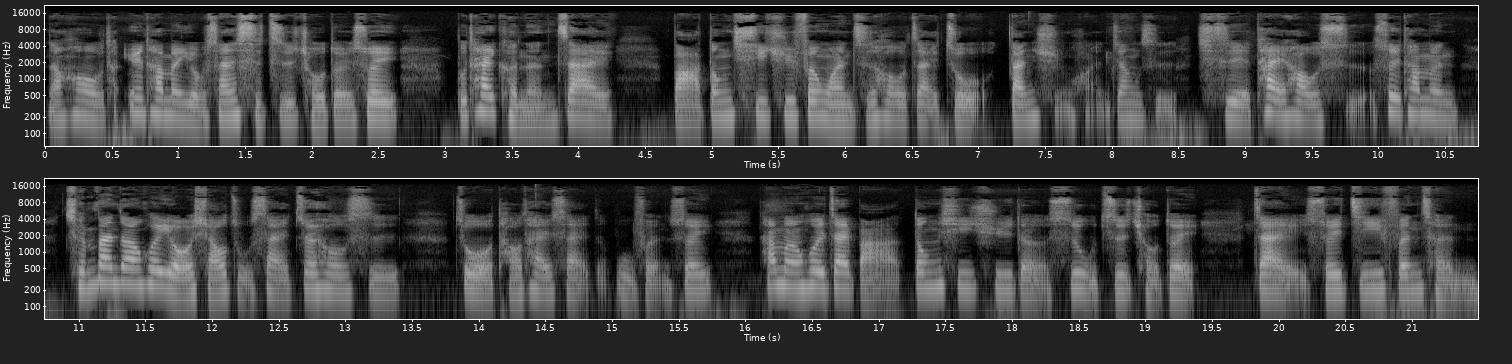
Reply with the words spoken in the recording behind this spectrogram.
然后他因为他们有三十支球队，所以不太可能在把东西区分完之后再做单循环，这样子其实也太耗时了。所以他们前半段会有小组赛，最后是。做淘汰赛的部分，所以他们会再把东西区的十五支球队再随机分成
